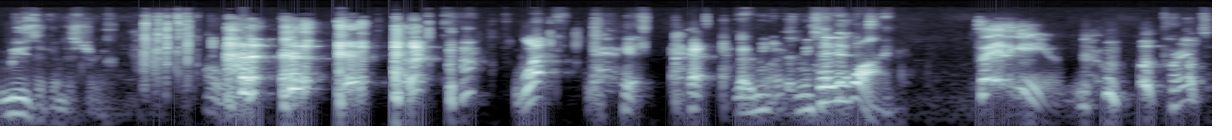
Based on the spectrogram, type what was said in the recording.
music industry. what? Let me let me tell you why. Say it again. Prince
